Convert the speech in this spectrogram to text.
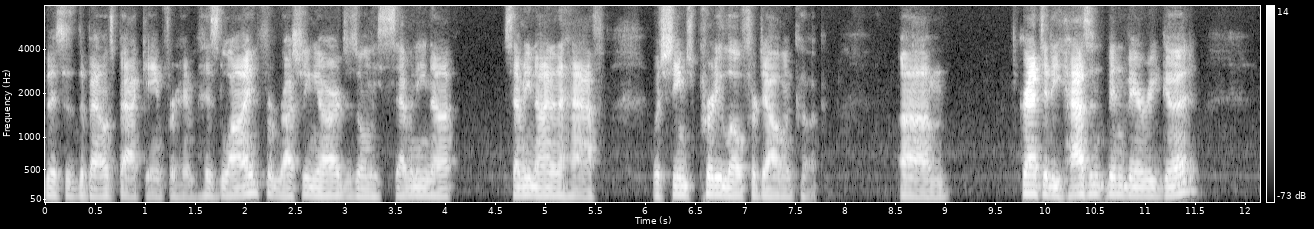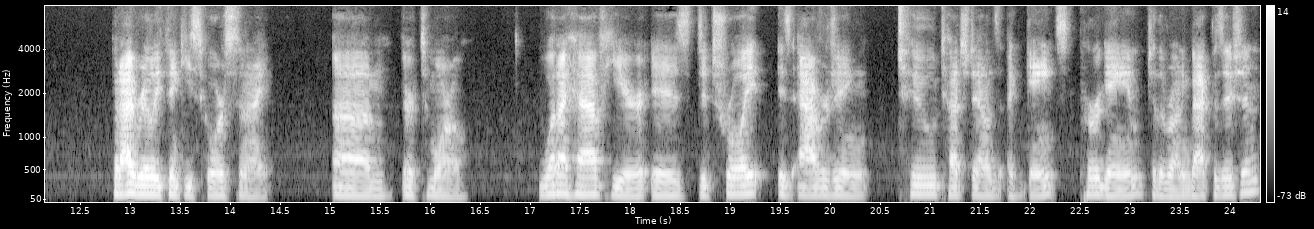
this is the bounce back game for him. His line for rushing yards is only 79, 79 and a half, which seems pretty low for Dalvin Cook. Um, granted, he hasn't been very good, but I really think he scores tonight um, or tomorrow. What I have here is Detroit is averaging two touchdowns against per game to the running back position,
